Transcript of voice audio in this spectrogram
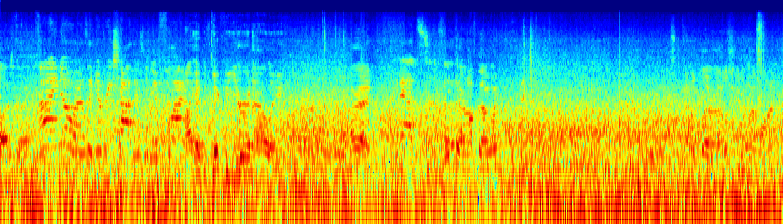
flies around. I know. I was like, every shot there's gonna be a fly. I had to pick the urine alley. All right. That's to the photo. Look down off that one. Just kind of play around. I'll shoot if I want it.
